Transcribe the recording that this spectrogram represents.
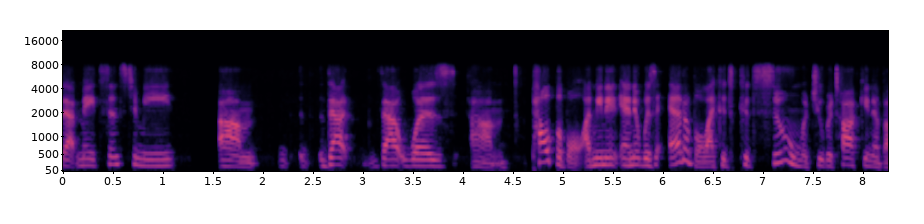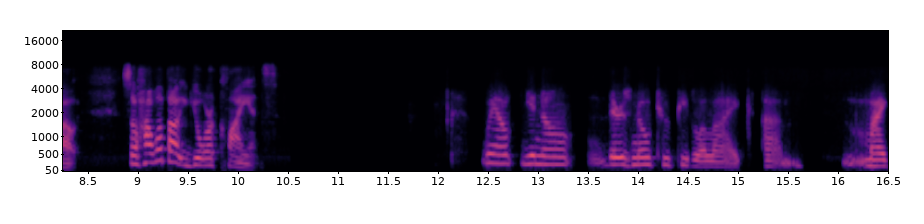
that made sense to me um, that that was um, palpable. I mean, and it was edible. I could consume what you were talking about. So, how about your clients? Well, you know, there's no two people alike. Um, my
